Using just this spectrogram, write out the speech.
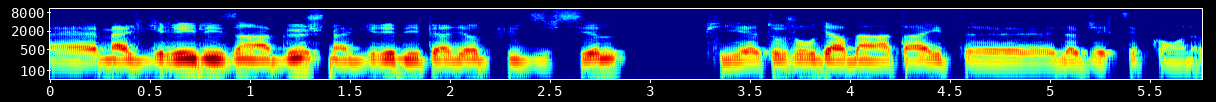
euh, malgré les embûches, malgré des périodes plus difficiles, puis euh, toujours garder en tête l'objectif qu'on a.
